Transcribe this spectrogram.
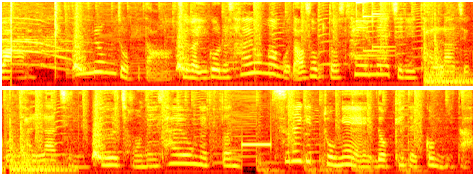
와. 혁명적이다. 제가 이거를 사용하고 나서부터 삶의 질이 달라지고 달라지는 그 전에 사용했던 쓰레기통에 넣게 될 겁니다.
